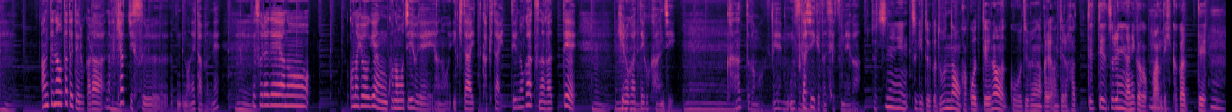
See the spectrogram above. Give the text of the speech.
うん。アンテナを立ててるからなんかうん。キャッチするのね多分ね。うん。でそれであのこの表現このモチーフであの行きたい描きたいっていうのがつながってうん。広がっていく感じ。うん。かなとかもね難しいけど説明が。じゃあ常に次というかどんなのを書こうっていうのはこう自分の中でアンテナ張っててそれに何かがバンって引っかかって、うん。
